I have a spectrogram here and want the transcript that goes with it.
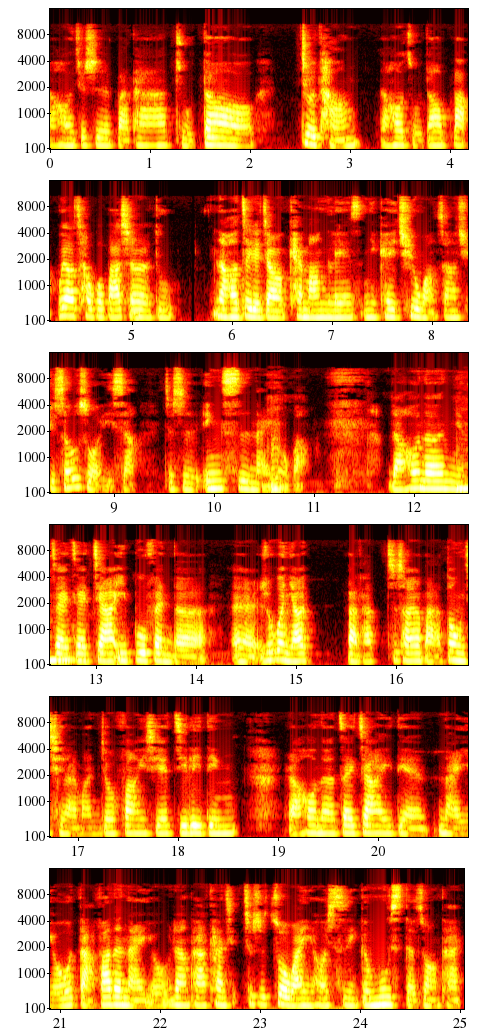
然后就是把它煮到就糖，然后煮到八不要超过八十二度，然后这个叫 Camon Glaze，你可以去网上去搜索一下，就是英式奶油吧。然后呢，你再再加一部分的呃，如果你要把它至少要把它冻起来嘛，你就放一些吉利丁，然后呢再加一点奶油打发的奶油，让它看起就是做完以后是一个 mousse 的状态，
